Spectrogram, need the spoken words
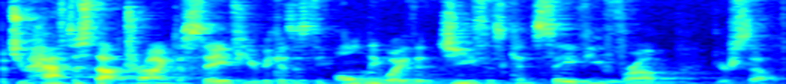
But you have to stop trying to save you because it's the only way that Jesus can save you from yourself.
